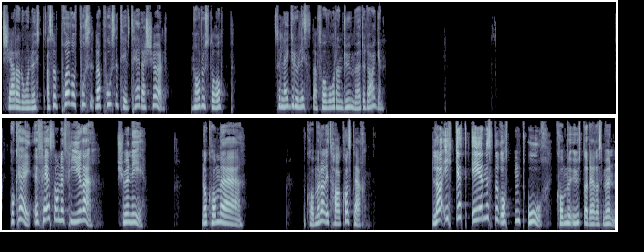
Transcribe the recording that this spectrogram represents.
skjer det noe nytt. Altså, Prøv å være positiv til deg sjøl når du står opp. Så legger du lista for hvordan du møter dagen. OK, Efeserne 4, 29. Nå kommer, nå kommer det litt hardkost her. La ikke et eneste råttent ord komme ut av deres munn,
